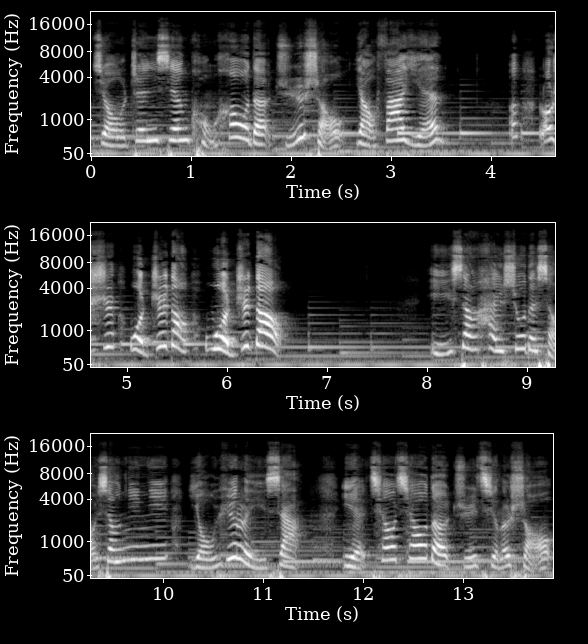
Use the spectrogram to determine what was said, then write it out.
就争先恐后的举手要发言。啊，老师，我知道，我知道。一向害羞的小象妮妮犹豫了一下，也悄悄地举起了手。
